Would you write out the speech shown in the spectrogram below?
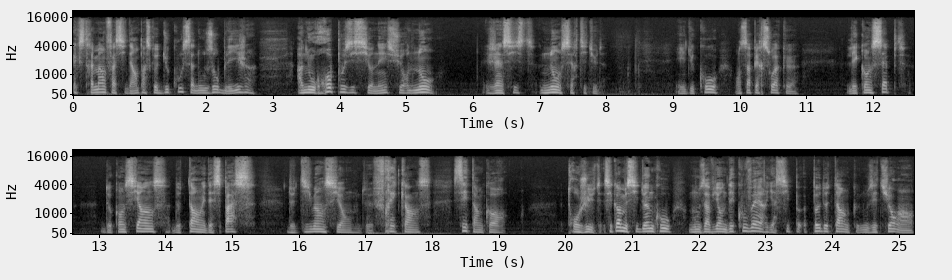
extrêmement fascinant parce que du coup, ça nous oblige à nous repositionner sur nos, j'insiste, nos certitudes. Et du coup, on s'aperçoit que les concepts de conscience, de temps et d'espace, de dimension, de fréquence, c'est encore trop juste. C'est comme si d'un coup nous avions découvert il y a si peu de temps que nous étions en,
